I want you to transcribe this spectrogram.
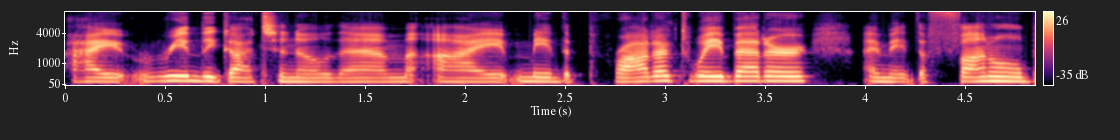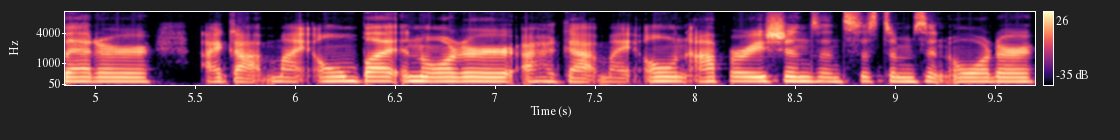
I really got to know them. I made the product way better. I made the funnel better. I got my own butt in order. I got my own operations and systems in order.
